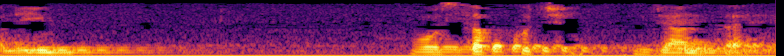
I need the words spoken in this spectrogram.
علیم۔ وہ سب کچھ جانتا ہے۔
